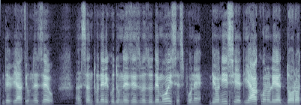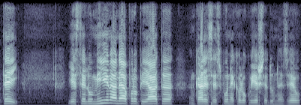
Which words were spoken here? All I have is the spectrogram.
de viață Dumnezeu. Însă întunericul Dumnezeu văzut de Moise, spune Dionisie, diaconului Dorotei, este lumina neapropiată în care se spune că locuiește Dumnezeu,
